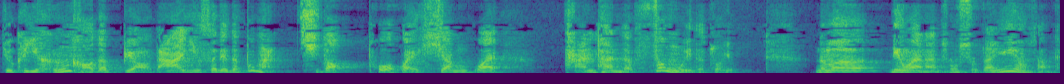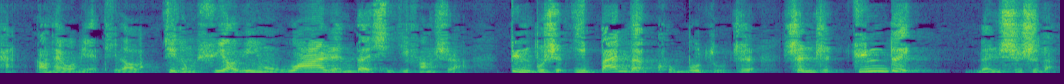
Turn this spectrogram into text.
就可以很好的表达以色列的不满，起到破坏相关谈判的氛围的作用。那么，另外呢，从手段运用上看，刚才我们也提到了，这种需要运用挖人的袭击方式啊，并不是一般的恐怖组织甚至军队能实施的。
